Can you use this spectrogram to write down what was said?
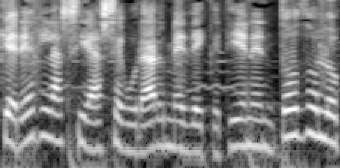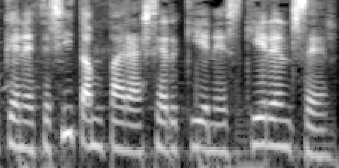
quererlas y asegurarme de que tienen todo lo que necesitan para ser quienes quieren ser.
